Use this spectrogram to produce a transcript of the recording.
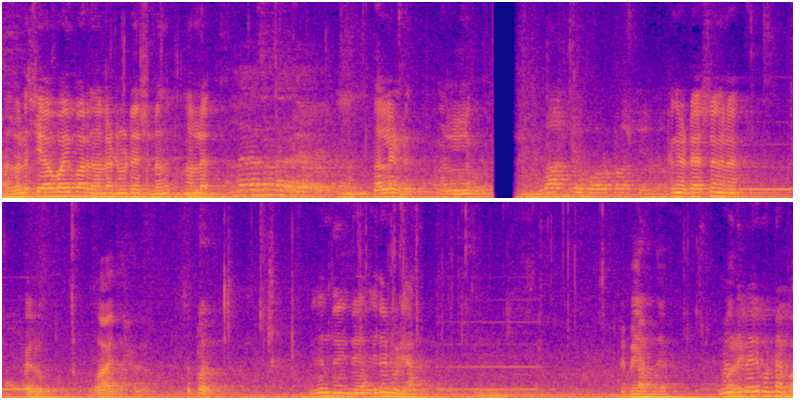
അതുപോലെ ഷിയാബായി പറഞ്ഞു നല്ല അഡ്വർടൈസ് ഉണ്ട്. നല്ല നല്ല ഉണ്ട് നല്ല എങ്ങനെ? ടേസ്റ്റ് എങ്ങനെ സൂപ്പർ. ഇതെന്ത്? ഇത് ഇതൊരു പൊടിയാ പേര് മുട്ടപ്പ.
